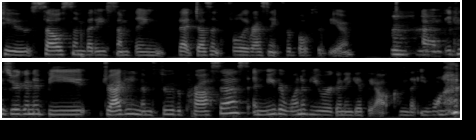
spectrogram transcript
to sell somebody something that doesn't fully resonate for both of you mm-hmm. um, because you're going to be dragging them through the process and neither one of you are going to get the outcome that you want.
